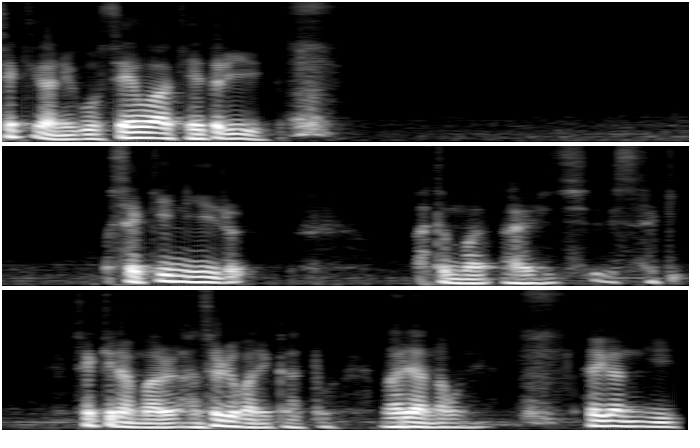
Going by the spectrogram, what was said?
새끼가 아니고 새와 개들이 새끼니를, 하여튼 뭐, 아 새끼, 새끼란 말을 안 쓰려고 하니까 또 말이 안 나오네. 하여간 이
